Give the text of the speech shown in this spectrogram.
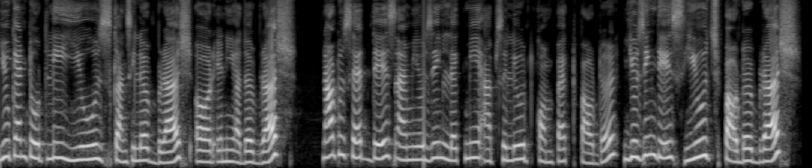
You can totally use concealer brush or any other brush. Now to set this, I'm using Lakme Absolute Compact Powder. Using this huge powder brush.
